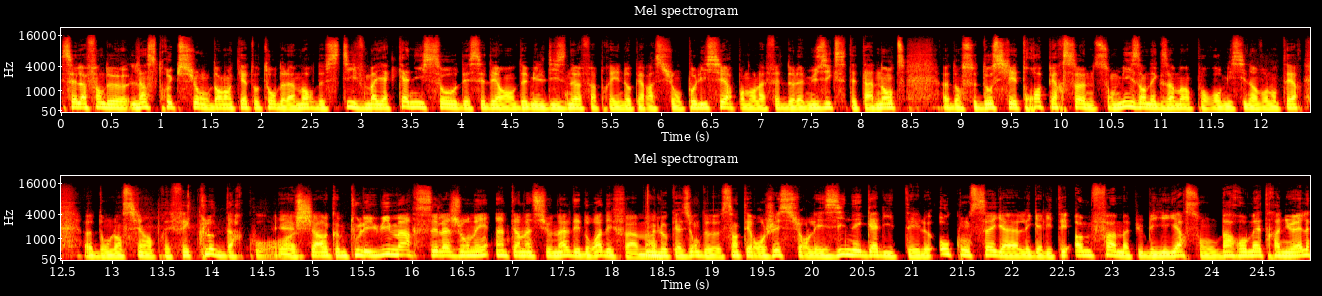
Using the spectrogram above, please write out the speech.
C'est la fin de l'instruction dans l'enquête autour de la mort de Steve Maya Canisso, décédé en 2019 après une opération policière pendant la fête de la musique. C'était à Nantes. Dans ce dossier, trois personnes sont mises en examen pour homicide involontaire, dont l'ancien préfet Claude Darcourt. Et Charles, comme tous les 8 mars, c'est la journée internationale des droits des femmes. L'occasion de s'interroger sur les inégalités. Le Haut Conseil à l'égalité homme-femme a publié hier son baromètre annuel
